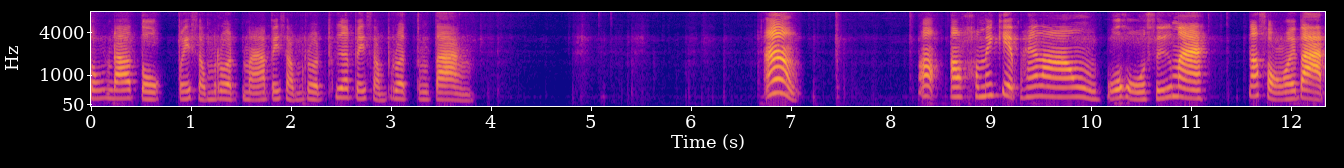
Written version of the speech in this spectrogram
ตรงดาวตก ไปสำรวจหมาไปสำรวจเพื่อนไปสำรวจต่างๆ อ้าวเอาเอาเขาไม่เก็บให้เรา โอ้โห ซื้อมาน่าสองร้อยบาท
